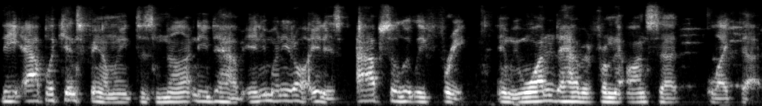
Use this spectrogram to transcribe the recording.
The applicant's family does not need to have any money at all. It is absolutely free. And we wanted to have it from the onset like that.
